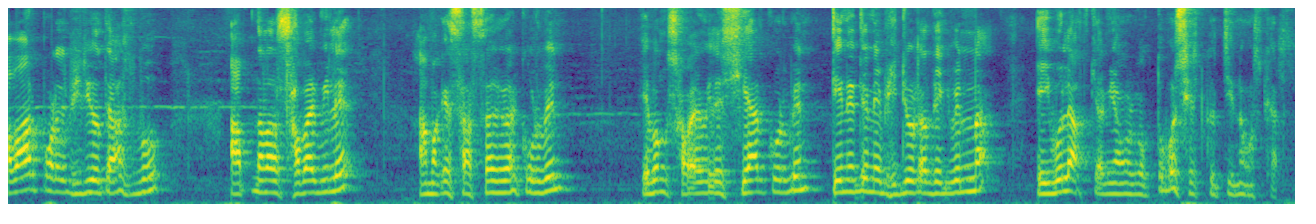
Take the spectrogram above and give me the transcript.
আবার পরের ভিডিওতে আসব। আপনারা সবাই মিলে আমাকে সাবস্ক্রাইব করবেন এবং সবাই মিলে শেয়ার করবেন। টেনে টেনে ভিডিওটা দেখবেন না। এই বলে আজকে আমি আমার বক্তব্য শেষ করছি। নমস্কার।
